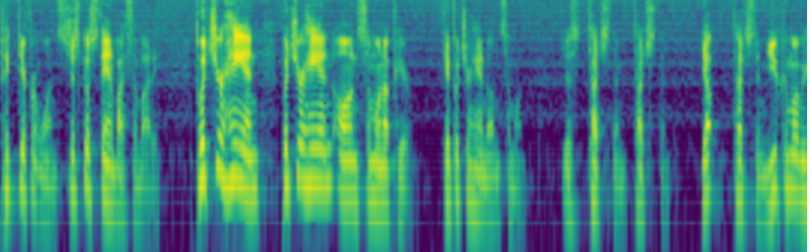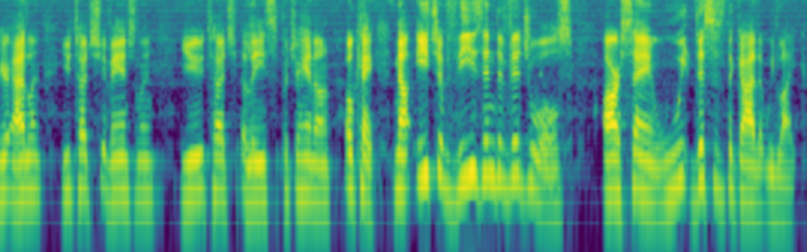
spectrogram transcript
Pick different ones. Just go stand by somebody. Put your hand, put your hand on someone up here. Okay, put your hand on someone. Just touch them, touch them. Yep, touch them. You come over here, Adeline. You touch Evangeline. You touch Elise. Put your hand on them. Okay, now each of these individuals are saying, This is the guy that we like.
